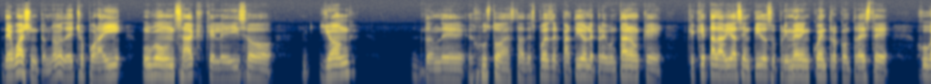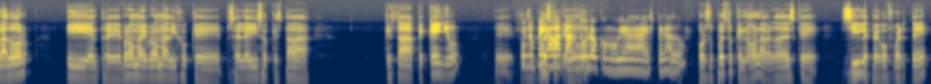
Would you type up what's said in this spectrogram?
de Washington, ¿no? De hecho, por ahí hubo un sack que le hizo Young, donde justo hasta después del partido le preguntaron que que qué tal había sentido su primer encuentro contra este jugador y entre broma y broma dijo que se le hizo que estaba que estaba pequeño eh, que no pegaba tan duro como hubiera esperado. Por supuesto que no la verdad es que sí le pegó fuerte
